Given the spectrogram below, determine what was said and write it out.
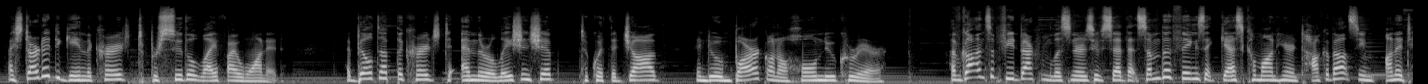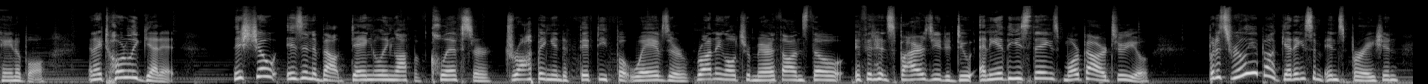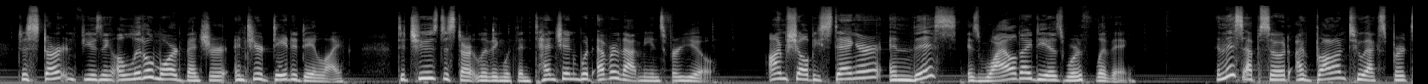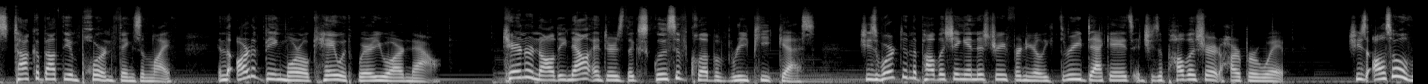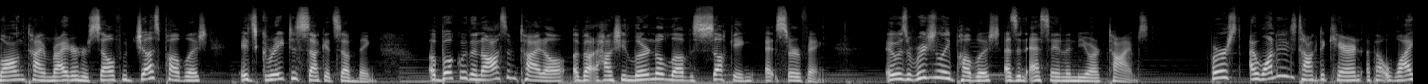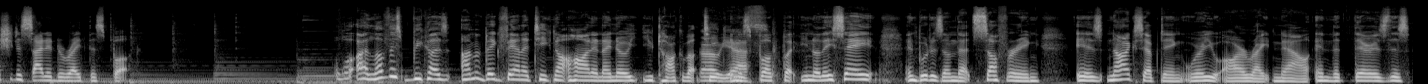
I started to gain the courage to pursue the life I wanted. I built up the courage to end the relationship, to quit the job, and to embark on a whole new career. I've gotten some feedback from listeners who've said that some of the things that guests come on here and talk about seem unattainable, and I totally get it. This show isn't about dangling off of cliffs or dropping into 50 foot waves or running ultra marathons, though, if it inspires you to do any of these things, more power to you. But it's really about getting some inspiration to start infusing a little more adventure into your day to day life, to choose to start living with intention, whatever that means for you. I'm Shelby Stanger, and this is Wild Ideas Worth Living. In this episode, I've brought on two experts to talk about the important things in life and the art of being more okay with where you are now. Karen Rinaldi now enters the exclusive club of repeat guests. She's worked in the publishing industry for nearly three decades, and she's a publisher at Harper Wave. She's also a longtime writer herself who just published It's Great to Suck at Something, a book with an awesome title about how she learned to love sucking at surfing. It was originally published as an essay in the New York Times. First, I wanted to talk to Karen about why she decided to write this book. Well, I love this because I'm a big fan of Thich Nhat Hanh, and I know you talk about Thich Oh, in this book. But you know, they say in Buddhism that suffering is not accepting where you are right now, and that there is this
